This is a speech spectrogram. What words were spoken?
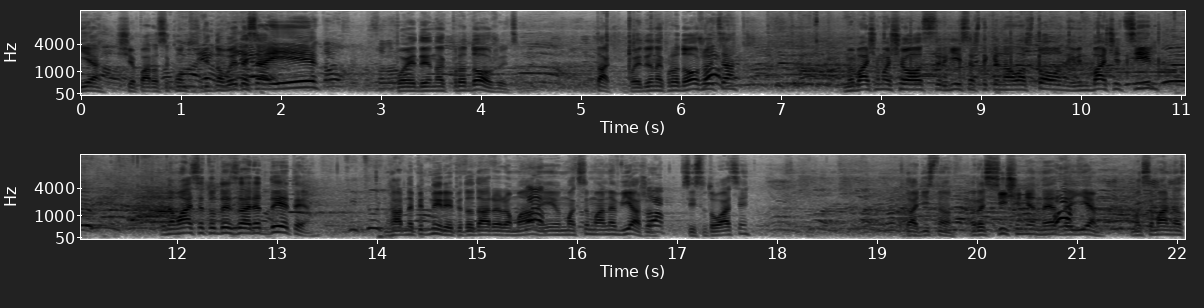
Є ще пару секунд відновитися і поєдинок продовжується. Так, поєдинок продовжується. Ми бачимо, що Сергій все ж таки налаштований. Він бачить ціль і намагається туди зарядити. Гарно піднирює під удари Романа і максимально в'яже в цій ситуації. Так, дійсно, розсічення не дає максимально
